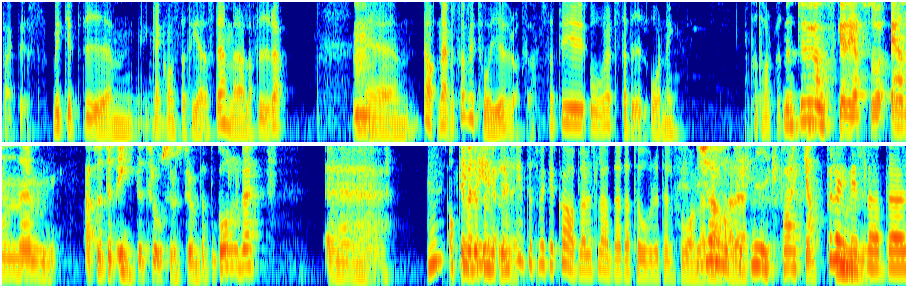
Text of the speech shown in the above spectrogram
faktiskt, vilket vi em, kan konstatera stämmer alla fyra. Mm. Em, ja, nej, men så har vi två djur också, så att det är oerhört stabil ordning på torpet. Men du önskar dig alltså en, alltså typ inte trosor och strumpor på golvet. Eh, Mm, och Det inte, så det, mycket, eller? inte så mycket kablar och sladdar, datorer, telefoner, ja, laddare. Teknikparken. Förlängningssladdar,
